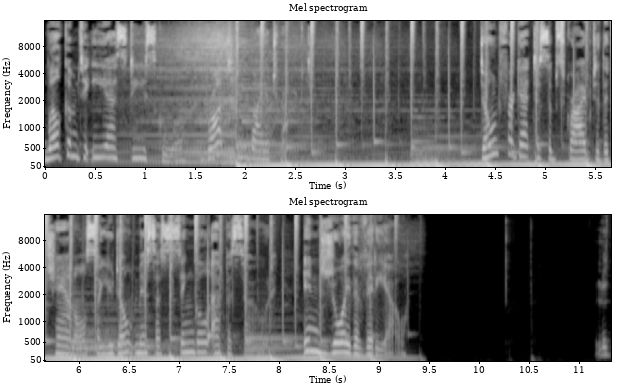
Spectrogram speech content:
Welcome to ESD School, brought to you by Attract. Don't forget to subscribe to the channel so you don't miss a single episode. Enjoy the video. Le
